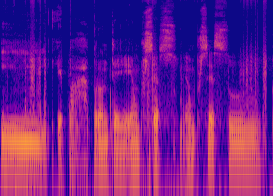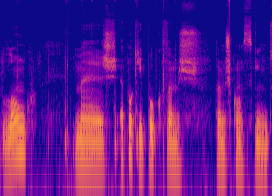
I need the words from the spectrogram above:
E epá, pronto, é, é um processo. É um processo longo, mas a pouco e pouco vamos, vamos conseguindo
